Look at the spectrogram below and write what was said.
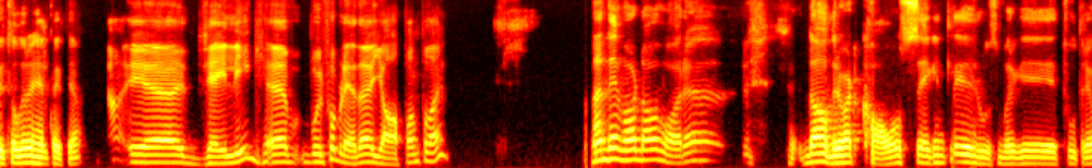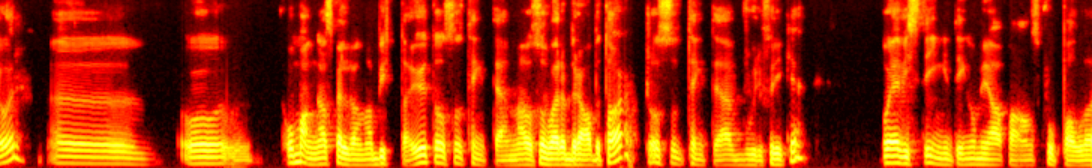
uttaler du helt riktig, ja. ja I J-league. hvorfor ble det Japan på deg? Nei, det var da var det Da hadde det vært kaos, egentlig, i Rosenborg i to-tre år. og, og mange av spillerne var bytta ut, og så tenkte jeg meg, og så var det bra betalt. Og så tenkte jeg hvorfor ikke? Og jeg visste ingenting om japansk fotball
